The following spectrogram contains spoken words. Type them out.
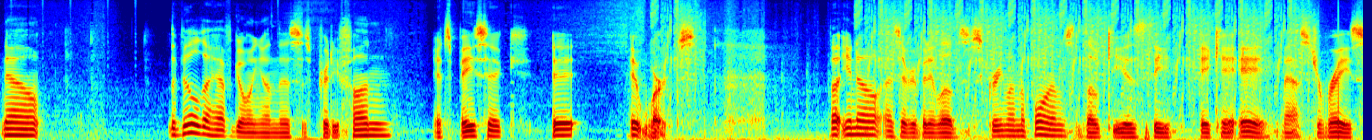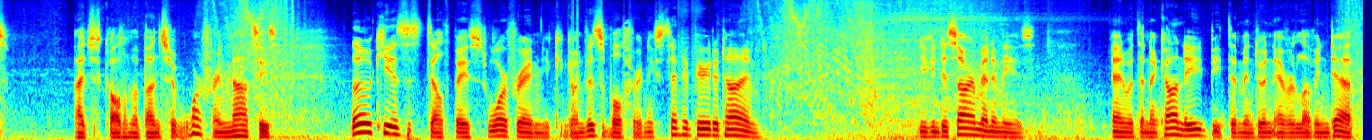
Now, the build I have going on this is pretty fun, it's basic, it, it works. But you know, as everybody loves to scream on the forums, Loki is the aka Master Race. I just called him a bunch of Warframe Nazis. Loki is a stealth-based Warframe. You can go invisible for an extended period of time. You can disarm enemies, and with the Ninkondi, beat them into an ever-loving death.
